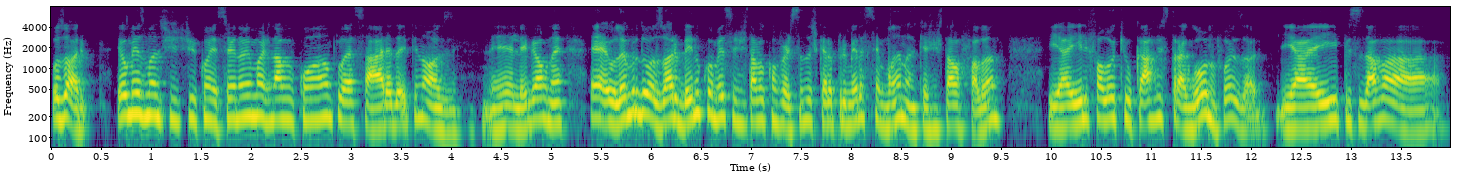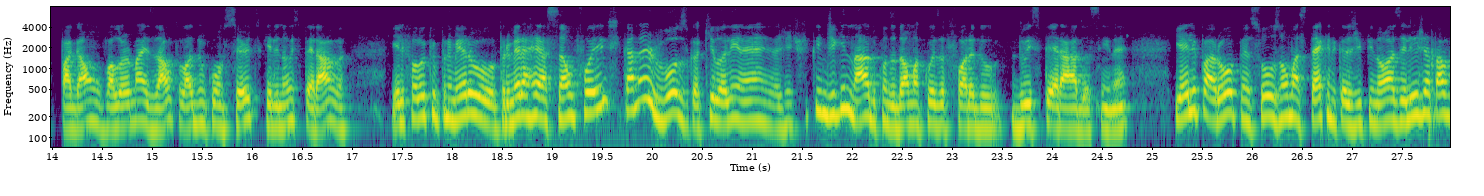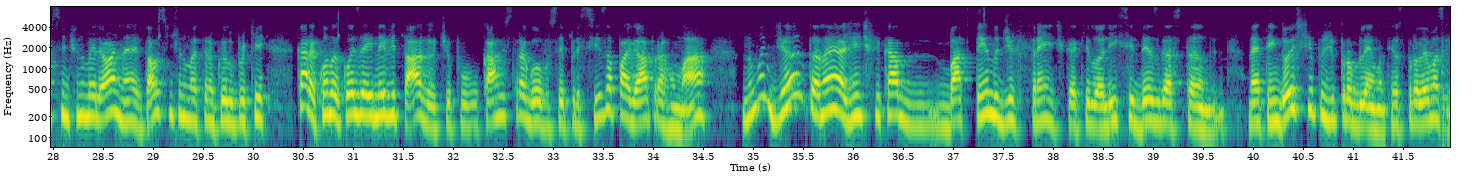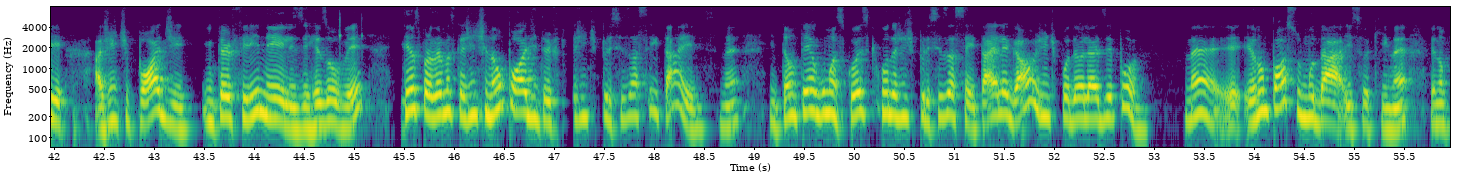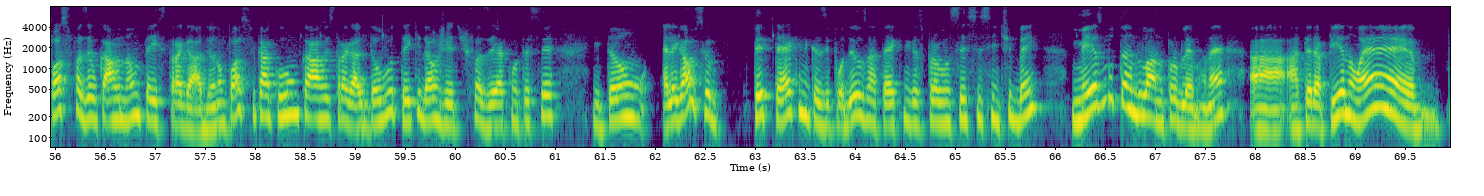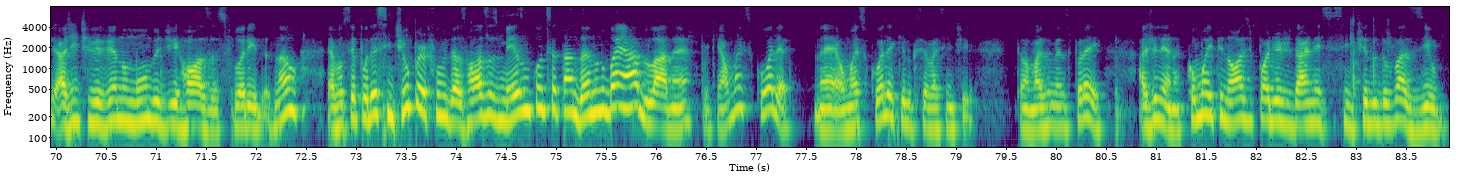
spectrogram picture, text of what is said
Osório, eu mesmo antes de te conhecer não imaginava o quão amplo é essa área da hipnose. É legal, né? É, eu lembro do Osório bem no começo, a gente estava conversando, acho que era a primeira semana que a gente estava falando, e aí ele falou que o carro estragou, não foi, Osório? E aí precisava pagar um valor mais alto lá de um concerto que ele não esperava. E ele falou que o primeiro, a primeira reação foi ficar nervoso com aquilo ali, né? A gente fica indignado quando dá uma coisa fora do, do esperado, assim, né? E aí ele parou, pensou, usou umas técnicas de hipnose, ele já estava se sentindo melhor, né? Já estava se sentindo mais tranquilo, porque, cara, quando a coisa é inevitável, tipo, o carro estragou, você precisa pagar para arrumar, não adianta, né, a gente ficar batendo de frente com aquilo ali, se desgastando, né? Tem dois tipos de problema, tem os problemas que a gente pode interferir neles e resolver, tem os problemas que a gente não pode interferir, a gente precisa aceitar eles, né? Então tem algumas coisas que quando a gente precisa aceitar, é legal a gente poder olhar e dizer, pô, né? Eu não posso mudar isso aqui, né? Eu não posso fazer o carro não ter estragado, eu não posso ficar com um carro estragado, então eu vou ter que dar um jeito de fazer acontecer. Então é legal você ter técnicas e poder usar técnicas para você se sentir bem, mesmo estando lá no problema, né? A, a terapia não é a gente viver num mundo de rosas floridas, não. É você poder sentir o perfume das rosas mesmo quando você está andando no banhado lá, né? Porque é uma escolha, né? É uma escolha aquilo que você vai sentir. Então é mais ou menos por aí. A Juliana, como a hipnose pode ajudar nesse sentido do vazio?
